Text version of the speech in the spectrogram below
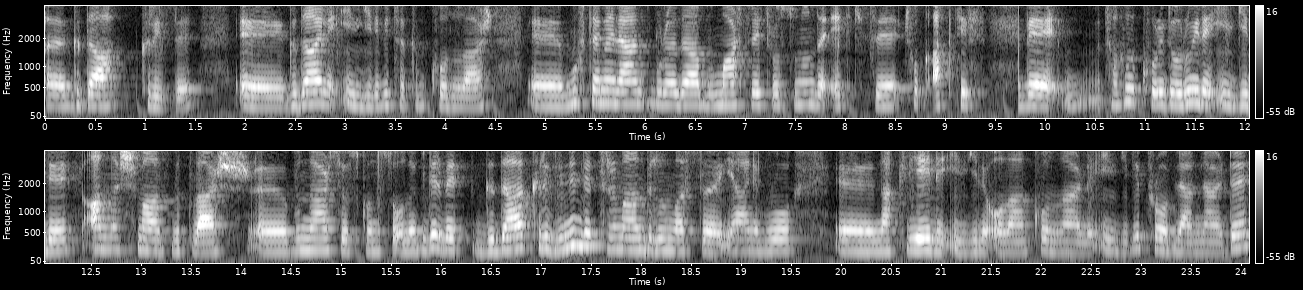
e, gıda krizi, e, gıda ile ilgili bir takım konular. Muhtemelen burada bu Mars retrosunun da etkisi çok aktif ve tahıl koridoru ile ilgili anlaşmazlıklar e, bunlar söz konusu olabilir ve gıda krizinin de tırmandırılması yani bu e, nakliye ile ilgili olan konularla ilgili problemler de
